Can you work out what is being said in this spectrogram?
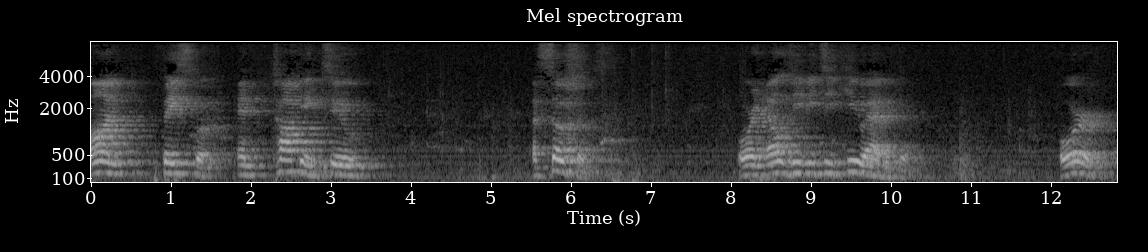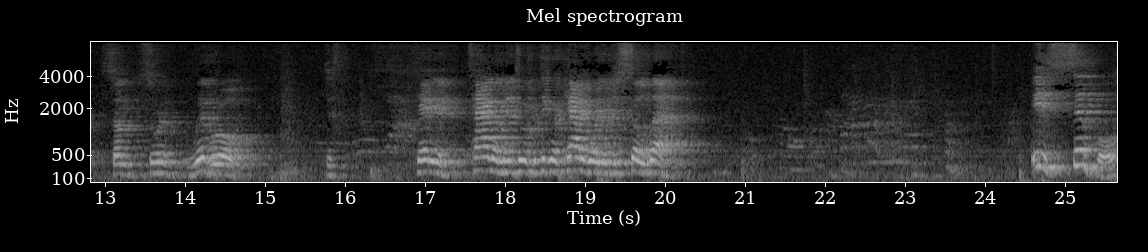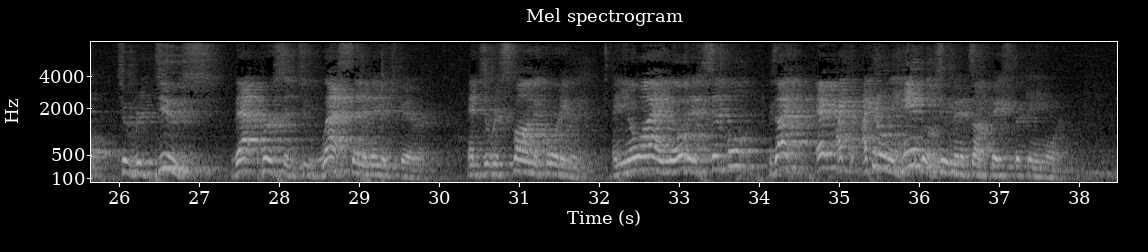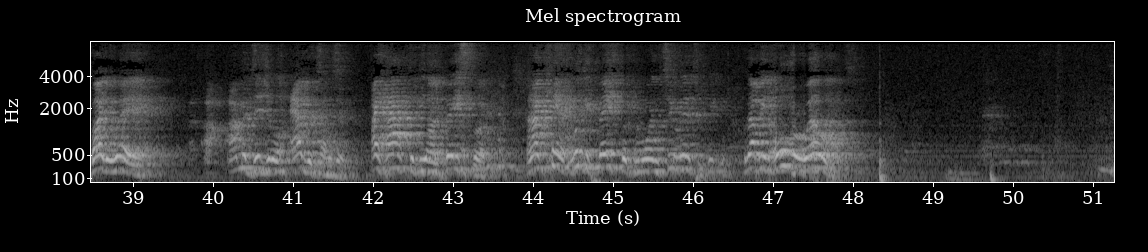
on Facebook and talking to a socialist or an LGBTQ advocate or some sort of liberal, just can't even tag them into a particular category, they're just so left. It is simple to reduce that person to less than an image bearer and to respond accordingly. And you know why I know that it's simple? Because I, I, I can only handle two minutes on Facebook anymore. By the way, I'm a digital advertiser. I have to be on Facebook. And I can't look at Facebook for more than two minutes without being overwhelmed.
